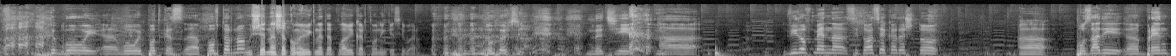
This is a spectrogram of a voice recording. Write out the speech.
во овој а, во овој подкаст а, повторно. Уште еднаш ако ме викнете плави картони ќе си барам. Може. Значи, а, видовме една ситуација каде што а, позади а, бренд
